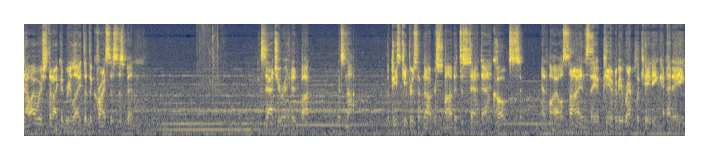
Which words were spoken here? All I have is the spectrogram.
Now, I wish that I could relate that the crisis has been exaggerated, but it's not. The peacekeepers have not responded to stand-down codes, and by all signs, they appear to be replicating at a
